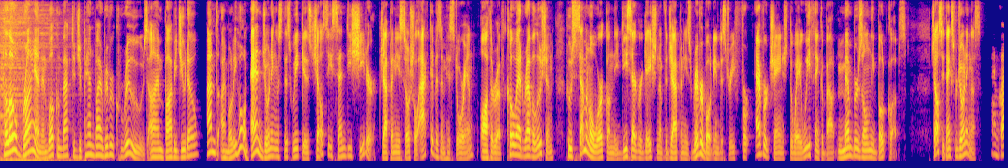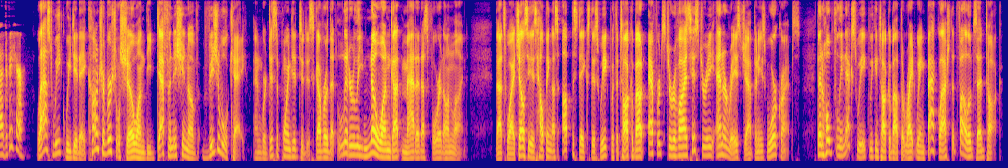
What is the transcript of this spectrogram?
Hello, Brian, and welcome back to Japan by River Cruise. I'm Bobby Judo. And I'm Ollie Horn. And joining us this week is Chelsea Szendi Schieder, Japanese social activism historian, author of Co-Ed Revolution, whose seminal work on the desegregation of the Japanese riverboat industry forever changed the way we think about members-only boat clubs. Chelsea, thanks for joining us. I'm glad to be here. Last week, we did a controversial show on the definition of visual kei, and we're disappointed to discover that literally no one got mad at us for it online. That's why Chelsea is helping us up the stakes this week with a talk about efforts to revise history and erase Japanese war crimes. Then hopefully next week we can talk about the right wing backlash that followed said talk.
